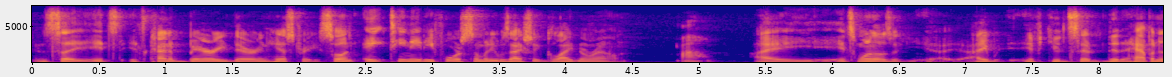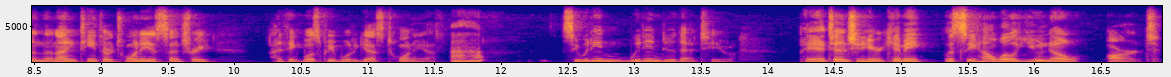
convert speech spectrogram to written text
And so it's it's kind of buried there in history. So in 1884, somebody was actually gliding around. Wow. I it's one of those. I if you'd said did it happen in the 19th or 20th century, I think most people would have guessed 20th. Uh huh. See, we didn't we didn't do that to you. Pay attention here, Kimmy. Let's see how well you know art.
